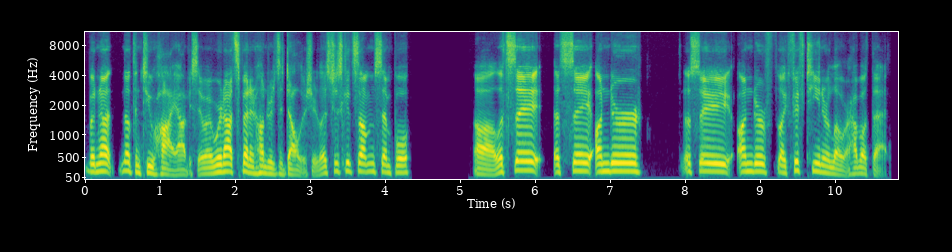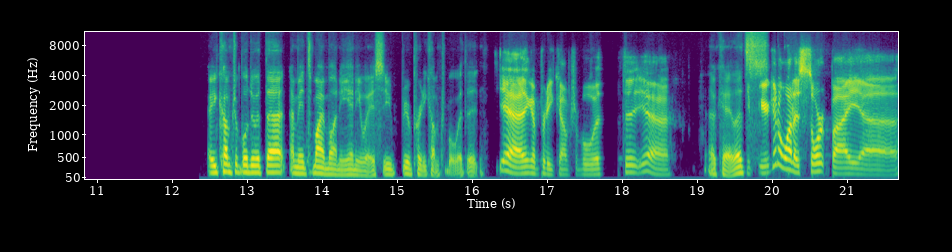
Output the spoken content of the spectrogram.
but not nothing too high, obviously. We're not spending hundreds of dollars here. Let's just get something simple. Uh let's say let's say under let's say under like 15 or lower. How about that? Are you comfortable with that? I mean, it's my money anyway, so you, you're pretty comfortable with it. yeah, I think I'm pretty comfortable with it. Yeah. Okay, let's. You're gonna want to sort by uh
